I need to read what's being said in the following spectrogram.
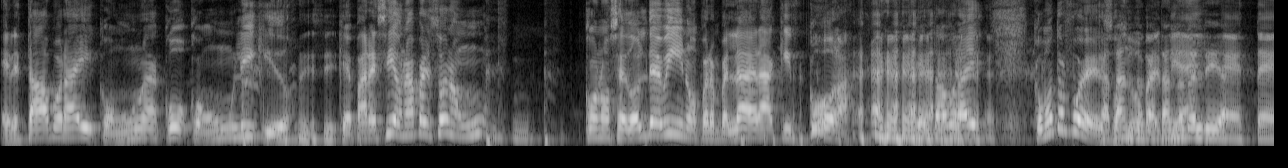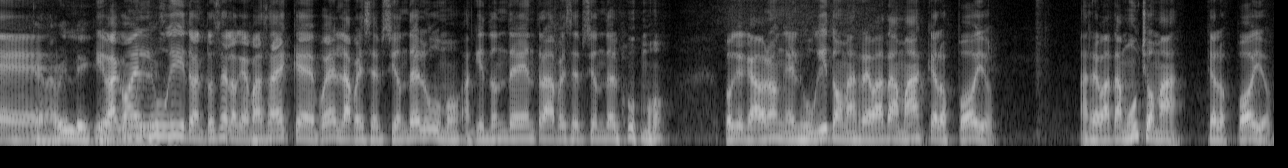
él estaba por ahí con una co- con un líquido Sí, sí. que parecía una persona, un conocedor de vino, pero en verdad era Kif Cola. Que estaba por ahí. ¿Cómo te fue eso? Catando. Catando bien, todo el día. Este, líquido, iba con el juguito, entonces lo que pasa es que pues la percepción del humo, aquí es donde entra la percepción del humo, porque cabrón, el juguito me arrebata más que los pollos. Arrebata mucho más que los pollos.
